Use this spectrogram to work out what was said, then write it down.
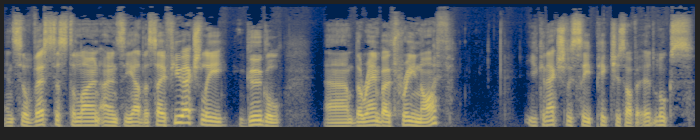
and Sylvester Stallone owns the other. So if you actually Google um, the Rambo 3 knife, you can actually see pictures of it. It looks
